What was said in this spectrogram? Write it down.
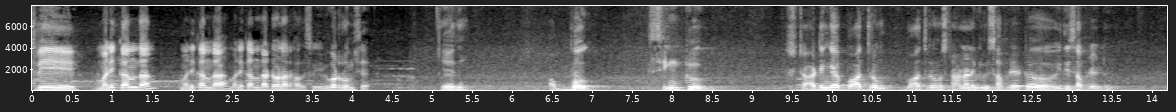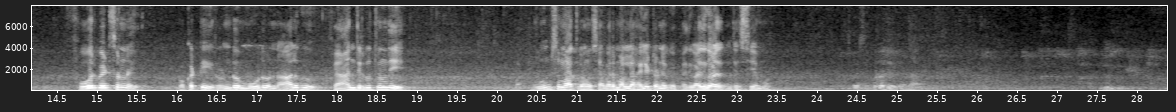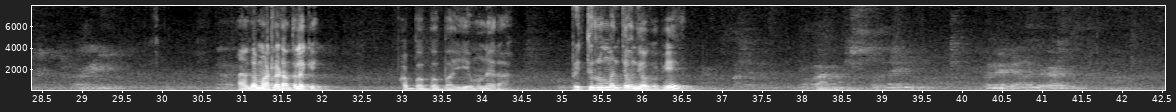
Shri Manikandan Manikanda Manikanda donor house. ఇవి కూడా రూమ్సే. ఏది? అబ్బో సింక్. స్టార్టింగే బాత్రూమ్. బాత్రూమ్ స్నానానికి సపరేటు ఇది సపరేటు. ఫోర్ బెడ్స్ ఉన్నాయి. ఒకటి రెండు మూడు నాలుగు ఫ్యాన్ తిరుగుతుంది. రూమ్స్ మాత్రం శబరిమల హైలైట్ ఉన్నాయి పెద్దగా అది కూడా అంతే సేమ్. అంతా మాట్లాడు అంతలోకి. అబ్బబ్బబ్బా ఏమున్నాయిరా? ప్రతి రూమ్ అంతే ఉంది ఒకటి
